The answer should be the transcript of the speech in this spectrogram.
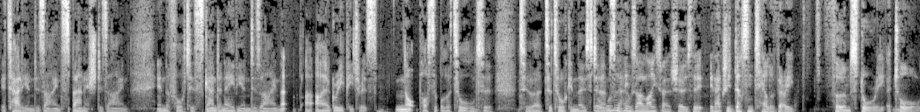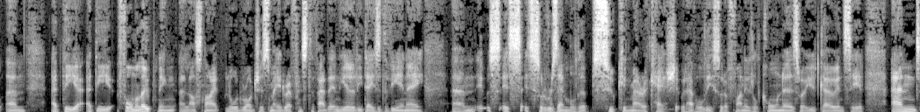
Italian design, Spanish design, in the 40s, Scandinavian design. That, I, I, agree, Peter. It's not possible at all to to uh, to talk in those terms. Well, one of the now. things I liked about the show is that it, it actually doesn't tell a very firm story at mm. all. Um, at the uh, at the formal opening uh, last night, Lord Rogers made reference to the fact that in the early days of the V&A, um, it was it's it sort of resembled a souk in Marrakesh. It would have all these sort of funny little corners where you'd go and see it. And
